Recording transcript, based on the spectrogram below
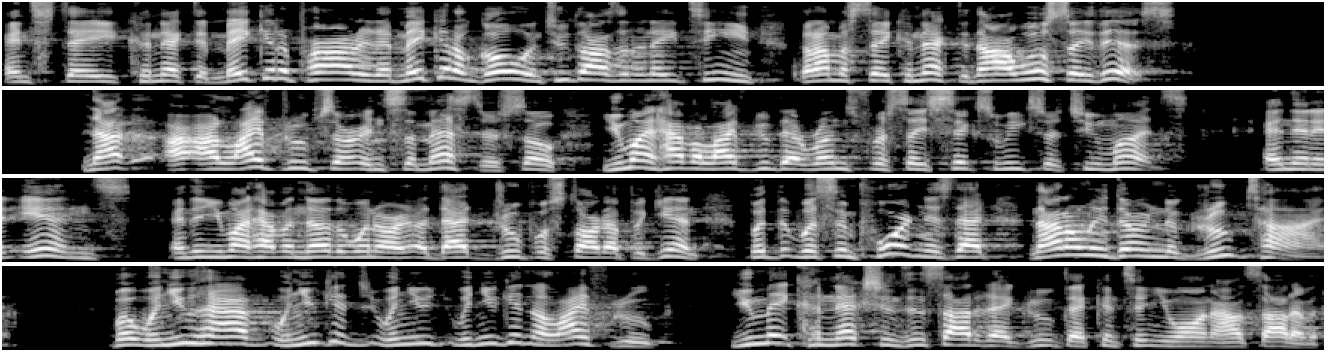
and stay connected. Make it a priority that make it a goal in 2018 that I'm going to stay connected. Now, I will say this. Not our, our life groups are in semesters. So you might have a life group that runs for say six weeks or two months and then it ends and then you might have another one or uh, that group will start up again. But what's important is that not only during the group time, but when you have, when you get, when you, when you get in a life group, you make connections inside of that group that continue on outside of it.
